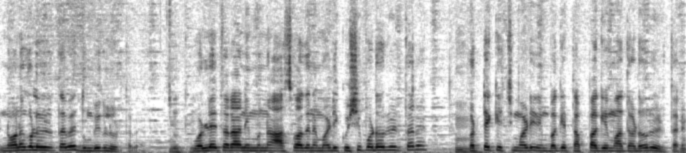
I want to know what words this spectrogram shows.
ನೊಣಗಳು ಇರ್ತವೆ ದುಂಬಿಗಳು ಇರ್ತವೆ. ಒಳ್ಳೆ ತರ ನಿಮ್ಮನ್ನ ಆಸ್ವಾದನೆ ಮಾಡಿ ಖುಷಿ ಪಡೋರು ಇರ್ತಾರೆ ಹೊಟ್ಟೆ ಕಿಚ್ಚು ಮಾಡಿ ನಿಮ್ಮ ಬಗ್ಗೆ ತಪ್ಪಾಗಿ ಮಾತಾಡೋರು ಇರ್ತಾರೆ.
